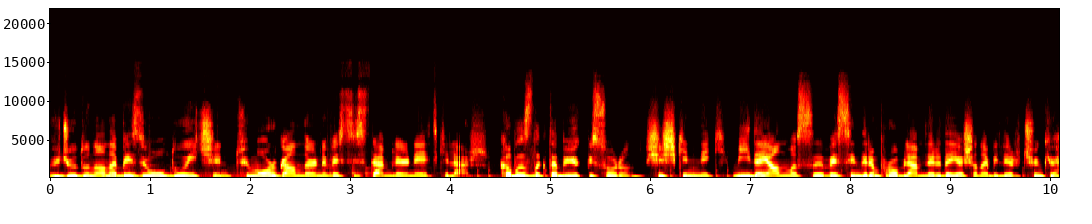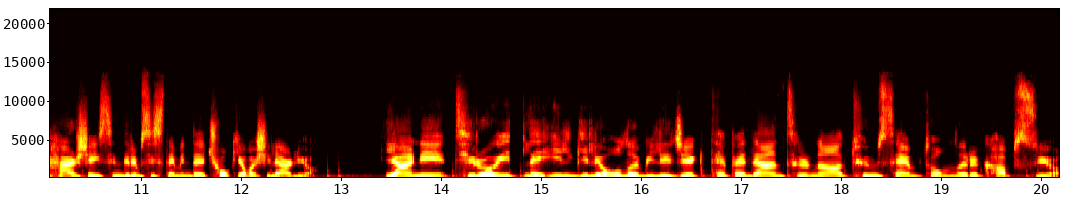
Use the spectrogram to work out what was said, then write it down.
vücudun ana bezi olduğu için tüm organlarını ve sistemlerini etkiler. Kabızlık da büyük bir sorun. Şişkinlik, mide yanması ve sindirim problemleri de yaşanabilir. Çünkü her şey sindirim sisteminde çok yavaş ilerliyor. Yani tiroidle ilgili olabilecek tepeden tırnağa tüm semptomları kapsıyor.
